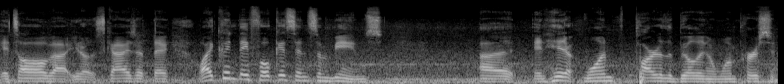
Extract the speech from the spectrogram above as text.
It's all got, you know, the sky's up there. Why couldn't they focus in some beams uh, and hit one part of the building or one person?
